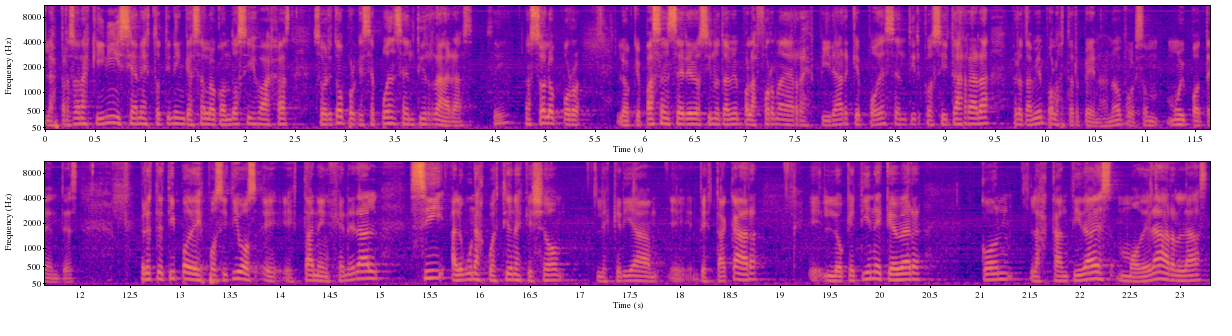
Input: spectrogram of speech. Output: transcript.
las personas que inician esto tienen que hacerlo con dosis bajas, sobre todo porque se pueden sentir raras, no solo por lo que pasa en cerebro, sino también por la forma de respirar, que podés sentir cositas raras, pero también por los terpenos, ¿no? porque son muy potentes. Pero este tipo de dispositivos eh, están en general. Sí, algunas cuestiones que yo les quería eh, destacar, eh, lo que tiene que ver con las cantidades, moderarlas,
